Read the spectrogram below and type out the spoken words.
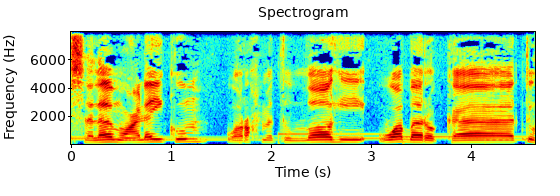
Assalamualaikum warahmatullahi wabarakatuh.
